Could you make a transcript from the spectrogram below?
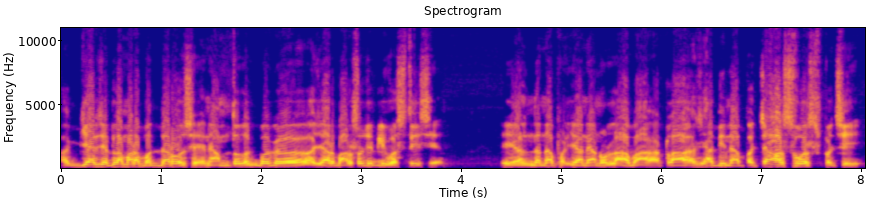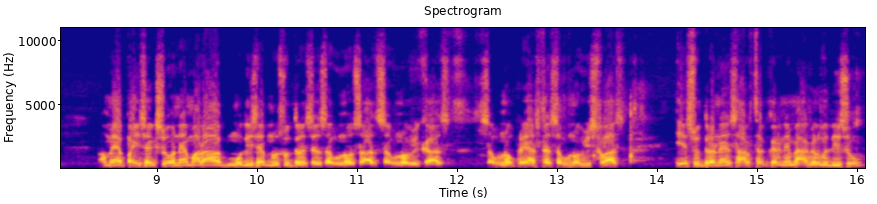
અગિયાર જેટલા અમારા મતદારો છે અને આમ તો લગભગ હજાર બારસો જેટલી વસ્તી છે. એ અંદરના ફળિયાને આનો લાભ આટલા આઝાદીના પચાસ વર્ષ પછી અમે અપાઈ શકશું અને અમારા મોદી સાહેબનું સૂત્ર છે, સૌનો સાથ, સૌનો વિકાસ, સૌનો પ્રયાસ ને સૌનો વિશ્વાસ. એ સૂત્રને સાર્થક કરીને અમે આગળ વધીશું.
